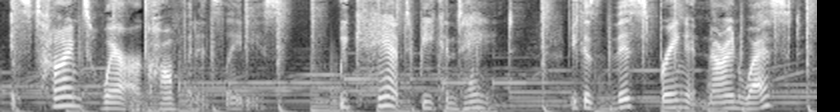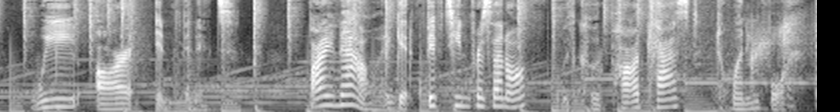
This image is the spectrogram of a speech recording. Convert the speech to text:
It's time to wear our confidence, ladies. We can't be contained because this spring at Nine West, we are infinite. Buy now and get 15% off with code PODCAST24.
